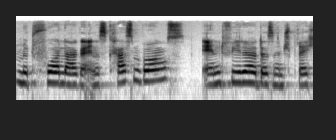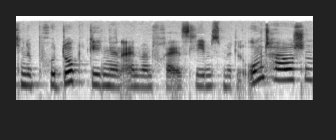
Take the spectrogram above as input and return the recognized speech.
mit Vorlage eines Kassenbons entweder das entsprechende Produkt gegen ein einwandfreies Lebensmittel umtauschen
